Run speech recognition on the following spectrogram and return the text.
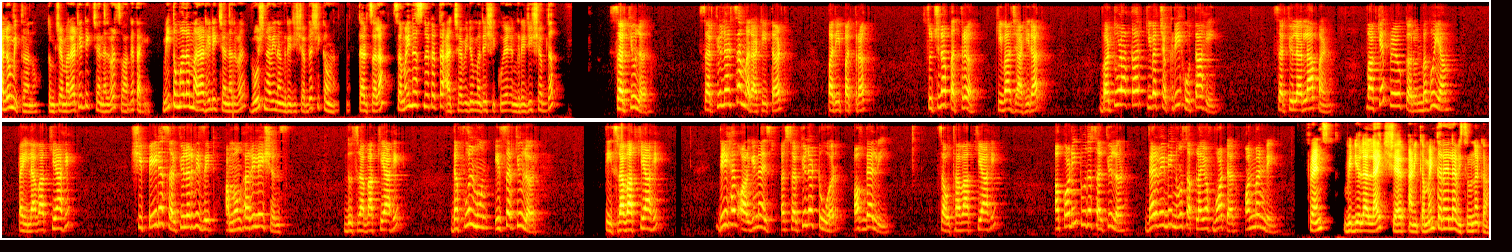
Hello मित्रांनो तुमच्या Marathi Dick चॅनलवर स्वागत आहे. मी तुम्हाला मराठी डिक चॅनलवर रोज नवीन इंग्रजी शब्द शिकवणार. तर चला समय नसण्याकरता करता आजच्या व्हिडिओमध्ये शिकूया इंग्रजी शब्द. सर्क्युलर. सर्क्युलरचा मराठीत अर्थ परिपत्रक सूचनापत्र किंवा जाहिरात वर्तुळाकार किंवा चक्री होत आहे. सर्क्युलरला आपण वाक्यात प्रयोग करून बघूया. पहिला वाक्य आहे. She paid a circular visit among her relations दुसरा वाक्य आहे. The full moon is circular तिसरा वाक्य आहे. They have organised a circular tour of Delhi चौथा वाक्य आहे. According to the circular there will be no supply of water on Monday friends व्हिडिओला लाईक शेअर आणि कमेंट करायला विसरू नका.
